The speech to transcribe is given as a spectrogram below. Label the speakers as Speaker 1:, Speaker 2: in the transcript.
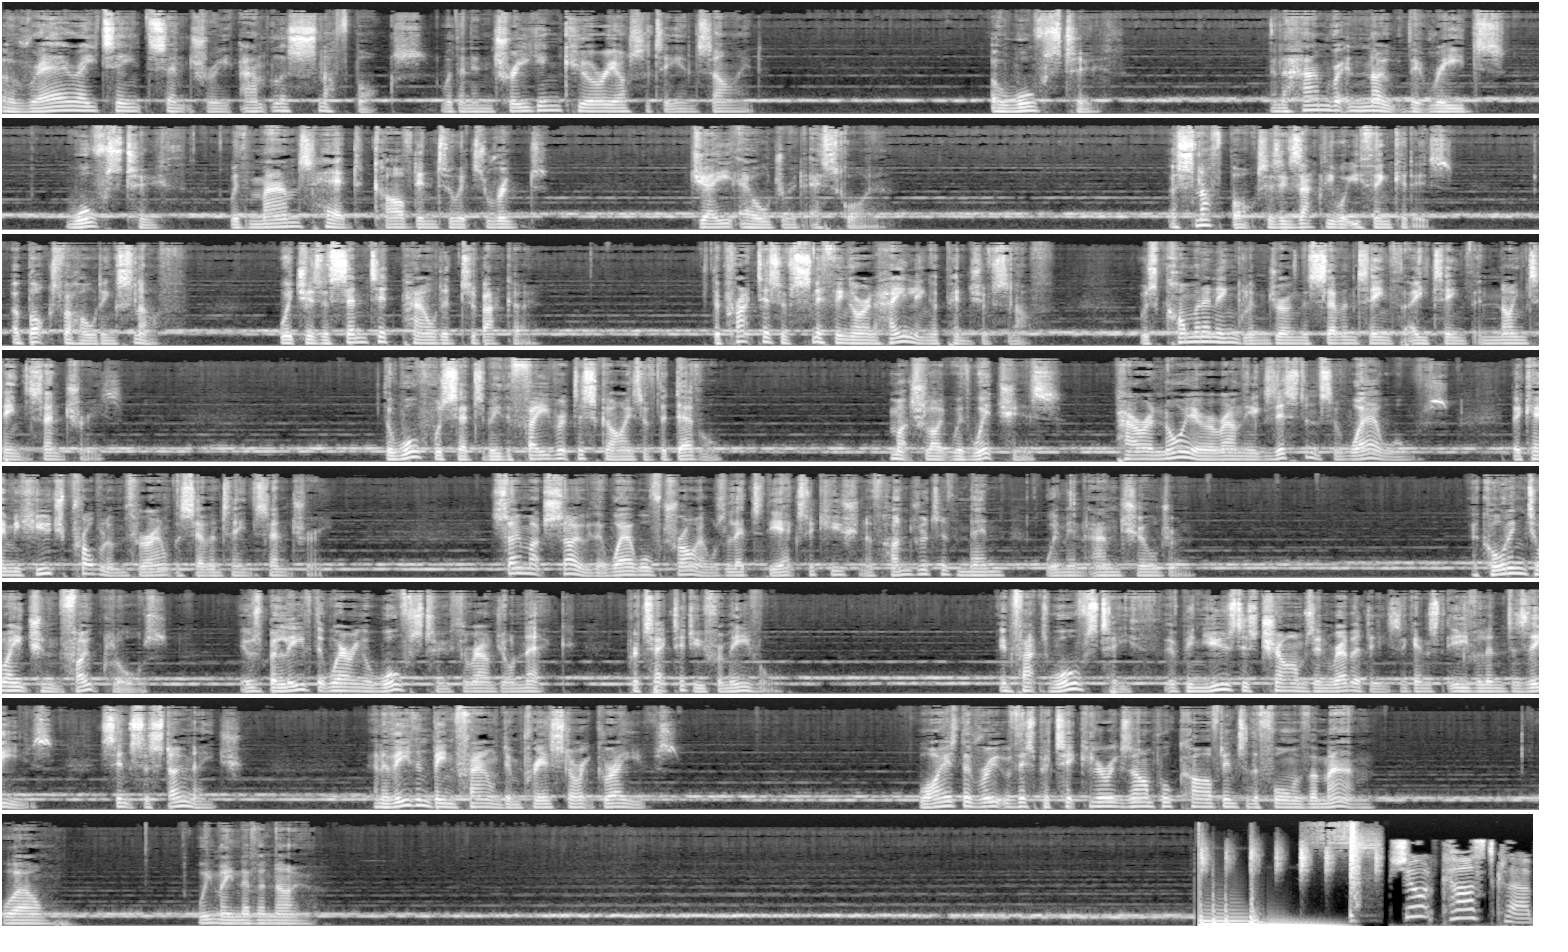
Speaker 1: A rare 18th century antler snuff box with an intriguing curiosity inside. A wolf's tooth. And a handwritten note that reads, Wolf's tooth with man's head carved into its root. J. Eldred, Esquire. A snuff box is exactly what you think it is. A box for holding snuff, which is a scented powdered tobacco. The practice of sniffing or inhaling a pinch of snuff was common in England during the 17th, 18th and 19th centuries. The wolf was said to be the favourite disguise of the devil. Much like with witches, paranoia around the existence of werewolves became a huge problem throughout the 17th century. So much so that werewolf trials led to the execution of hundreds of men, women and children. According to ancient folklores, it was believed that wearing a wolf's tooth around your neck protected you from evil. In fact, wolves' teeth have been used as charms in remedies against evil and disease since the Stone Age, and have even been found in prehistoric graves. Why is the root of this particular example carved into the form of a man? Well, we may never know.
Speaker 2: Short Cast Club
